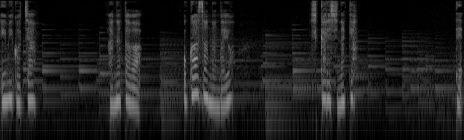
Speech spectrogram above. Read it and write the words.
由美子ちゃんあなたはお母さんなんだよ。しっかりしなきゃ。って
